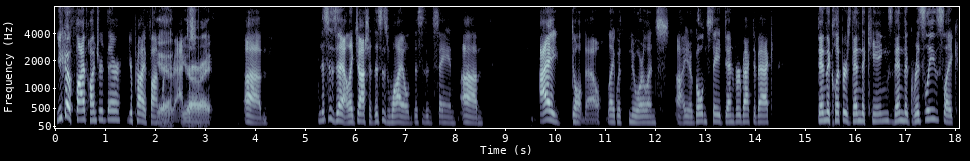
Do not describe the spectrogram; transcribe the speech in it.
you go 500 there, you're probably fine where Yeah. you're at. You're all right. Um, this is yeah, like Josh said, this is wild. This is insane. Um, I don't know, like with New Orleans, uh, you know, Golden State, Denver back to back, then the Clippers, then the Kings, then the Grizzlies. Like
